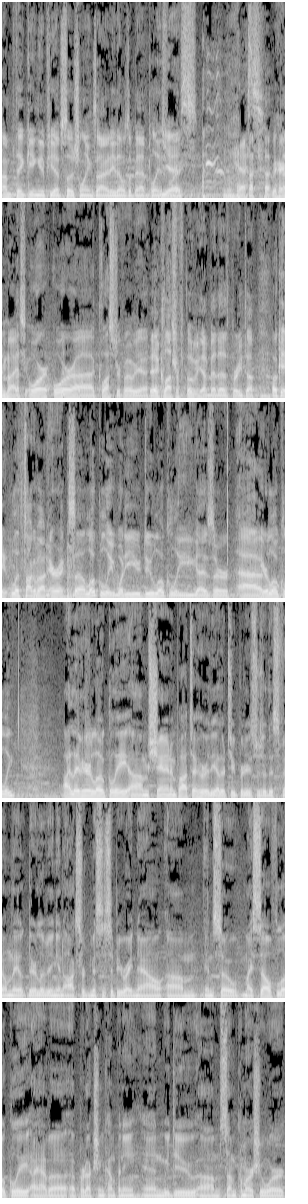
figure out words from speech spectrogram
I'm thinking if you have social anxiety, that was a bad place Yes, for yes, very much. Or or uh, claustrophobia. Yeah, claustrophobia. I bet that's pretty tough. Okay, let's talk about Eric's uh, locally. What do you do locally? You guys are Uh, here locally. I live here locally. Um, Shannon and Pata, who are the other two producers of this film, they, they're living in Oxford, Mississippi right now. Um, and so, myself locally, I have a, a production company, and we do um, some commercial work,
